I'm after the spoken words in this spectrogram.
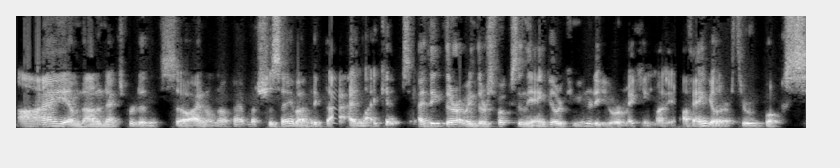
I am not an expert in this, so I don't know if I have much to say about it. I like it. I think there, I mean, there's folks in the Angular community who are making money off Angular through books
